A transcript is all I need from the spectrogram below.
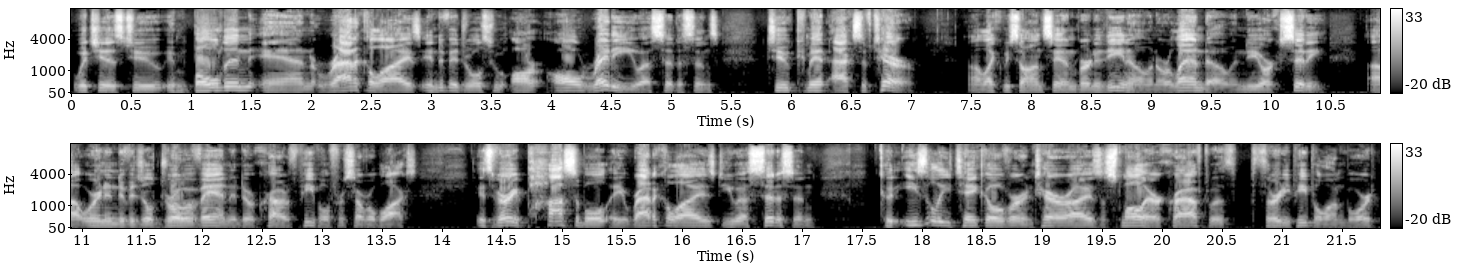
which is to embolden and radicalize individuals who are already U.S. citizens to commit acts of terror, uh, like we saw in San Bernardino and Orlando and New York City, uh, where an individual drove a van into a crowd of people for several blocks. It's very possible a radicalized U.S. citizen could easily take over and terrorize a small aircraft with 30 people on board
